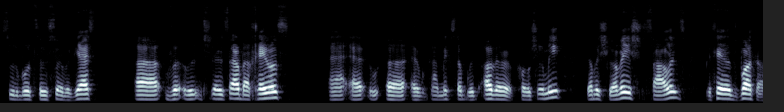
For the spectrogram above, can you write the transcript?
suitable to serve a guest, uh, and mixed up with other kosher meat. Yavish yavish solids, potatoes, butter.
